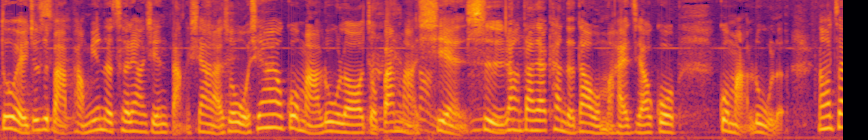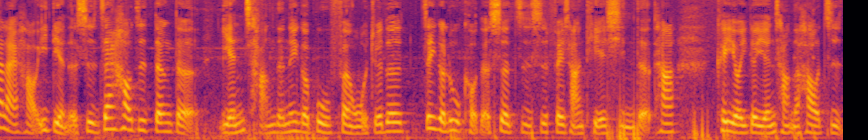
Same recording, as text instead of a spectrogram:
对，就是把旁边的车辆先挡下来，说我现在要过马路喽，走斑马线，是让大家看得到我们孩子要过过马路了。然后再来好一点的是，在号志灯的延长的那个部分，我觉得这个路口的设置是非常贴心的，它可以有一个延长的号志。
